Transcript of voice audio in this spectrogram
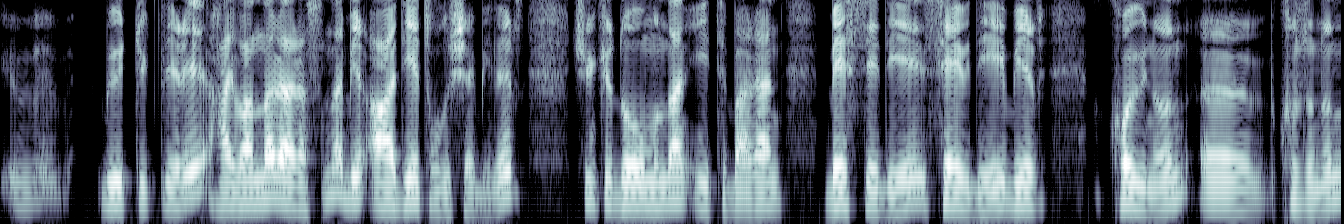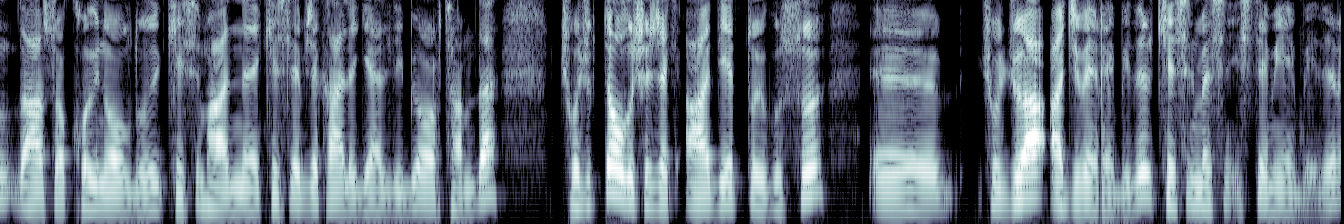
e, büyüttükleri hayvanlar arasında bir adiyet oluşabilir. Çünkü doğumundan itibaren beslediği, sevdiği bir koyunun, e, kuzunun daha sonra koyun olduğu, kesim haline, kesilebilecek hale geldiği bir ortamda çocukta oluşacak adiyet duygusu e, çocuğa acı verebilir, kesilmesini istemeyebilir.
